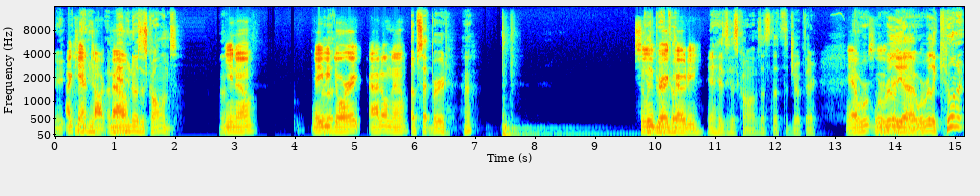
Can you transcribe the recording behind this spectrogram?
A- I a man can't who- talk, A man who knows his columns. Huh? You know? Maybe Uh, Doric. I don't know. Upset bird, huh? Salute Greg Greg Cody. Cody. Yeah, his his columns. That's that's the joke there. Yeah, Yeah, we're we're really uh we're really killing it.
